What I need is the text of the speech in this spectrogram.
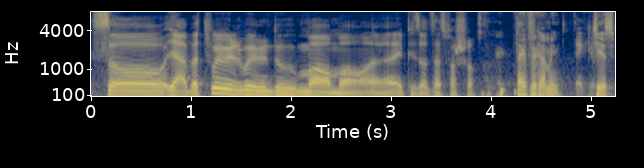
So yeah, but we will we will do more and more uh, episodes. That's for sure. Okay. Thanks for coming. Thank you. Cheers.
